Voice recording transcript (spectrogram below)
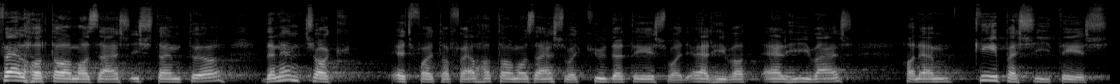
felhatalmazás Istentől, de nem csak egyfajta felhatalmazás, vagy küldetés, vagy elhívás, hanem képesítés,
